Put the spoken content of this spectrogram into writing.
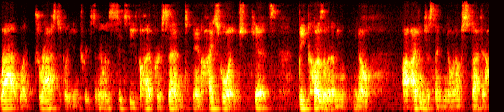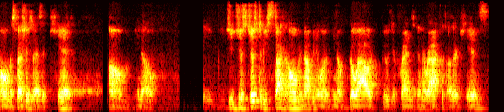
rat like drastically increased. I think it was sixty five percent in high school aged kids because of it. I mean, you know, I, I, can just think, you know, when I'm stuck at home, especially as, as a kid, um, you know, just just to be stuck at home and not being able to, you know, go out, be with your friends, interact with other kids.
